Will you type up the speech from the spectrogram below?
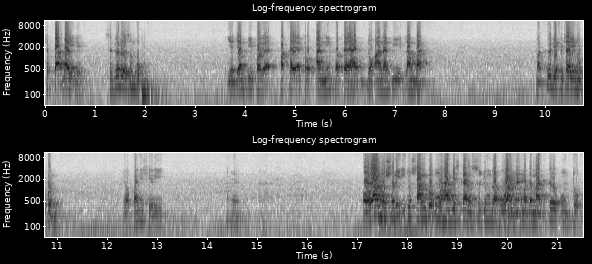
Cepat baik dia Segera sembuh Yang jampi pakai, Al-Quran ni Pakai doa Nabi lambat Maka dia percaya dukun Jawapannya syirik Ya Orang musyrik itu sanggup menghabiskan sejumlah wang semata-mata untuk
